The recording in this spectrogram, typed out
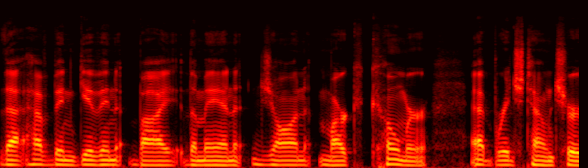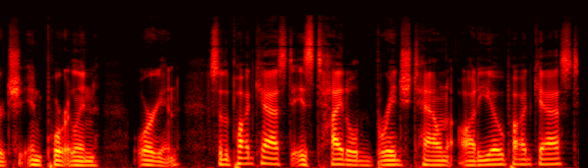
that have been given by the man John Mark Comer at Bridgetown Church in Portland, Oregon. So the podcast is titled Bridgetown Audio Podcast,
